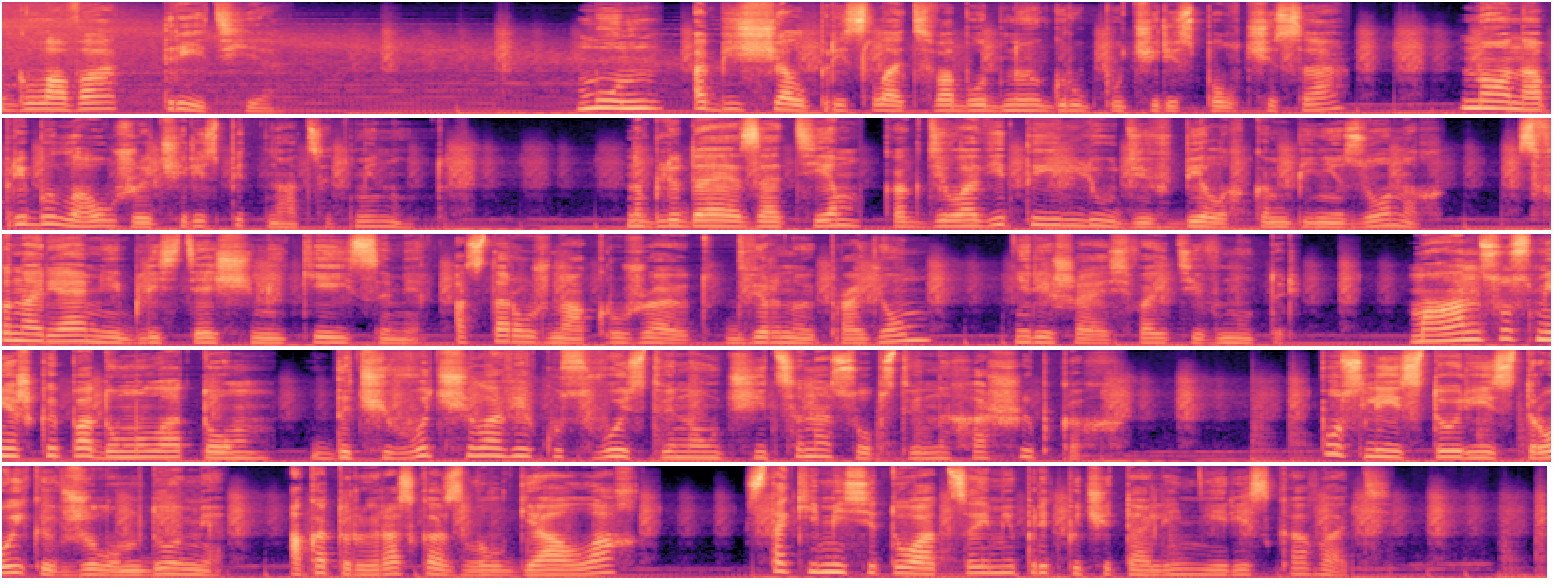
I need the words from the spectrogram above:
Глава третья. Мун обещал прислать свободную группу через полчаса, но она прибыла уже через 15 минут. Наблюдая за тем, как деловитые люди в белых комбинезонах с фонарями и блестящими кейсами осторожно окружают дверной проем, не решаясь войти внутрь, Маан с усмешкой подумал о том, до чего человеку свойственно учиться на собственных ошибках – После истории с тройкой в жилом доме, о которой рассказывал Геаллах, с такими ситуациями предпочитали не рисковать.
